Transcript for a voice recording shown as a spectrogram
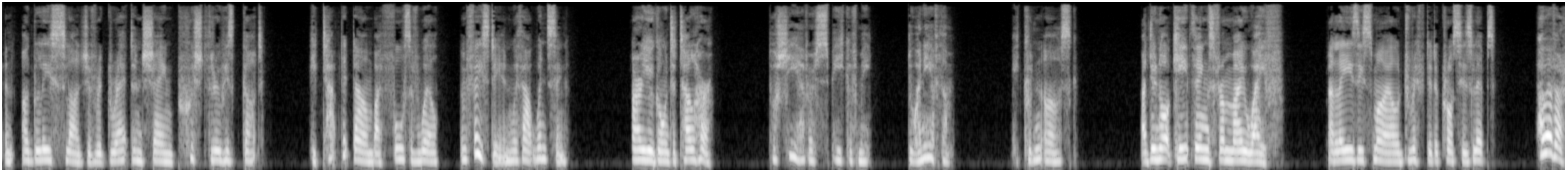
An ugly sludge of regret and shame pushed through his gut. He tapped it down by force of will and faced Ian without wincing. Are you going to tell her? Does she ever speak of me? Do any of them? He couldn't ask. I do not keep things from my wife. A lazy smile drifted across his lips. However,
